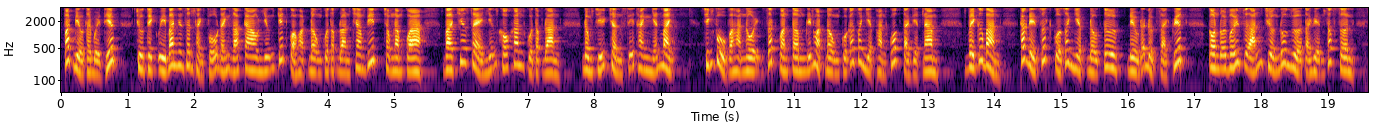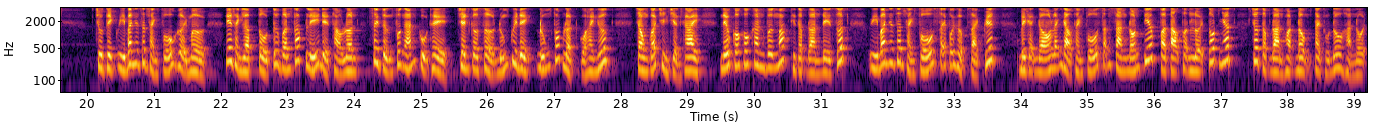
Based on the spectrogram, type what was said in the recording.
Phát biểu tại buổi tiếp, Chủ tịch Ủy ban nhân dân thành phố đánh giá cao những kết quả hoạt động của tập đoàn Tramvit trong năm qua và chia sẻ những khó khăn của tập đoàn. Đồng chí Trần Sĩ Thanh nhấn mạnh, Chính phủ và Hà Nội rất quan tâm đến hoạt động của các doanh nghiệp Hàn Quốc tại Việt Nam. Về cơ bản, các đề xuất của doanh nghiệp đầu tư đều đã được giải quyết. Còn đối với dự án trường đua ngựa tại huyện Sóc Sơn, Chủ tịch Ủy ban nhân dân thành phố gợi mở nên thành lập tổ tư vấn pháp lý để thảo luận, xây dựng phương án cụ thể trên cơ sở đúng quy định, đúng pháp luật của hai nước. Trong quá trình triển khai, nếu có khó khăn vướng mắc thì tập đoàn đề xuất, Ủy ban nhân dân thành phố sẽ phối hợp giải quyết. Bên cạnh đó, lãnh đạo thành phố sẵn sàng đón tiếp và tạo thuận lợi tốt nhất cho tập đoàn hoạt động tại thủ đô Hà Nội.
